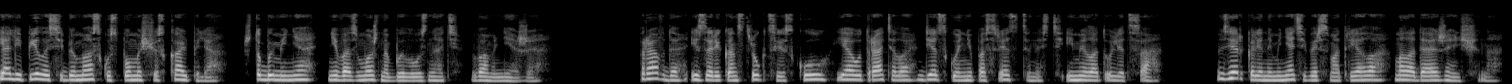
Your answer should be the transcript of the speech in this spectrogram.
Я лепила себе маску с помощью скальпеля, чтобы меня невозможно было узнать во мне же. Правда, из-за реконструкции скул я утратила детскую непосредственность и милоту лица. В зеркале на меня теперь смотрела молодая женщина.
